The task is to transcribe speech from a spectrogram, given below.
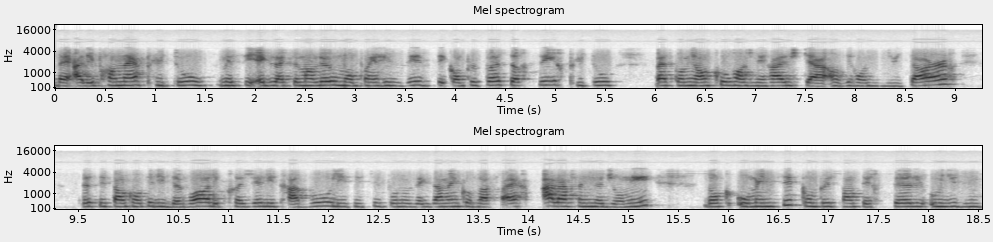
ben, aller prendre l'air plus tôt. Mais c'est exactement là où mon point réside, c'est qu'on peut pas sortir plus tôt parce qu'on est en cours en général jusqu'à environ 18 heures. Ça, c'est sans compter les devoirs, les projets, les travaux, les études pour nos examens qu'on doit faire à la fin de notre journée. Donc, au même titre qu'on peut se sentir seul au milieu d'une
